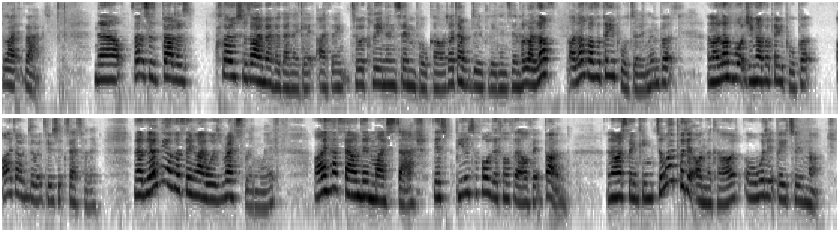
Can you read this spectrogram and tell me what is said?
like that. Now, that's about as close as I'm ever going to get, I think, to a clean and simple card. I don't do clean and simple. I love I love other people doing them, but and I love watching other people, but I don't do it too successfully. Now, the only other thing I was wrestling with, I have found in my stash this beautiful little velvet bow. And I was thinking, do I put it on the card or would it be too much?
